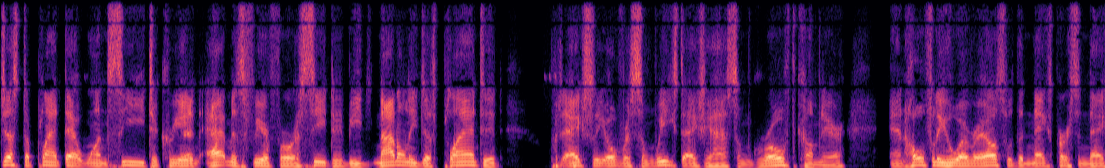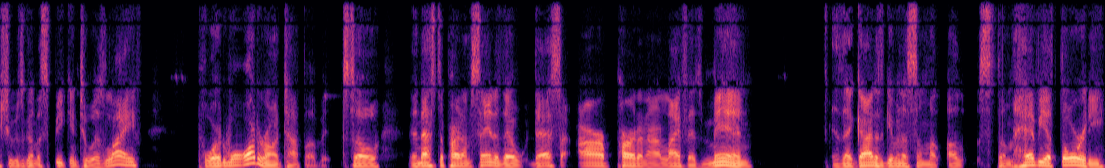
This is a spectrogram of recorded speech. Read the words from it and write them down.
just to plant that one seed to create an atmosphere for a seed to be not only just planted, but actually over some weeks to actually have some growth come there and hopefully whoever else was the next person that actually was going to speak into his life poured water on top of it so and that's the part i'm saying is that that's our part in our life as men is that god has given us some uh, some heavy authority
